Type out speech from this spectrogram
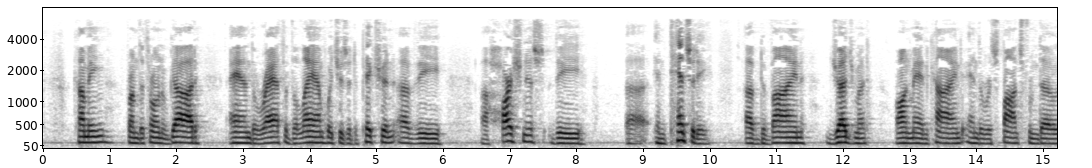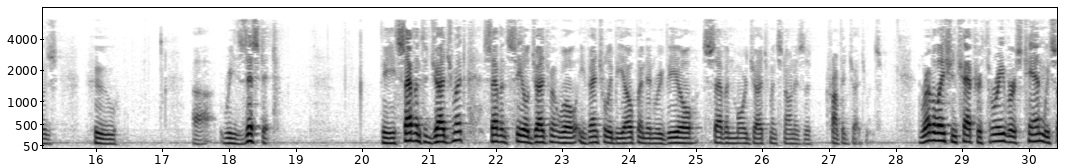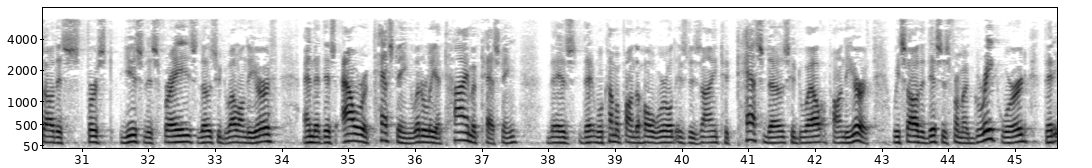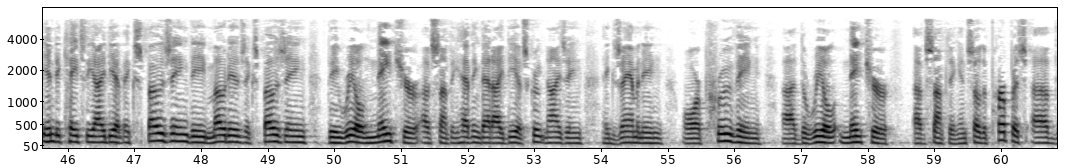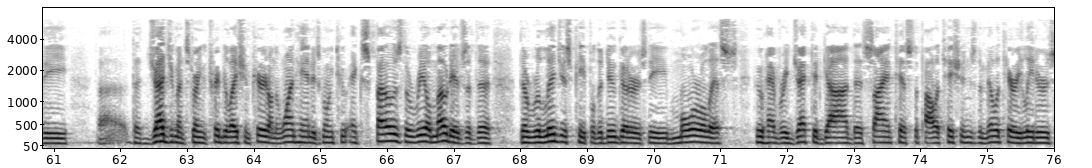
coming from the throne of God and the wrath of the Lamb, which is a depiction of the uh, harshness, the uh, intensity of divine judgment on mankind and the response from those who uh, resist it. The seventh judgment, seventh seal judgment will eventually be opened and reveal seven more judgments known as the trumpet judgments. In Revelation chapter 3 verse 10, we saw this first use of this phrase, those who dwell on the earth, and that this hour of testing, literally a time of testing, that will come upon the whole world is designed to test those who dwell upon the earth. We saw that this is from a Greek word that indicates the idea of exposing the motives, exposing the real nature of something, having that idea of scrutinizing, examining, or proving uh, the real nature of something. And so the purpose of the uh, the judgments during the tribulation period on the one hand is going to expose the real motives of the the religious people, the do-gooders, the moralists who have rejected God, the scientists, the politicians, the military leaders,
